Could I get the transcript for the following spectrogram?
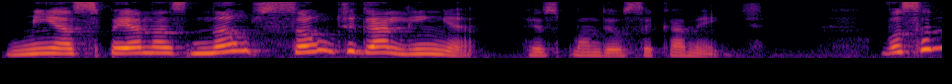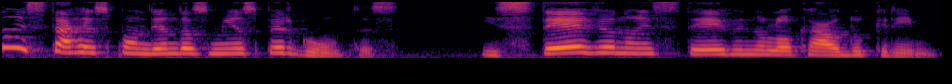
Minhas penas não são de galinha, respondeu secamente. Você não está respondendo às minhas perguntas. Esteve ou não esteve no local do crime?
